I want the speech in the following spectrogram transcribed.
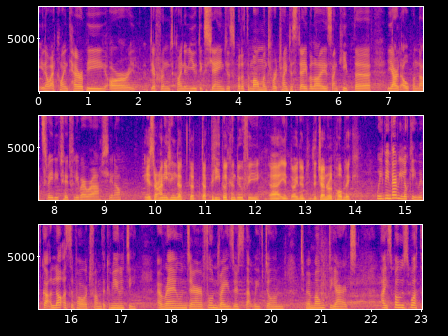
you know equine therapy or different kind of youth exchanges. But at the moment, we're trying to stabilise and keep the yard open. That's really truthfully where we're at. You know. Is there anything that, that, that people can do for you, uh, in, the general public? We've been very lucky. We've got a lot of support from the community around our fundraisers that we've done to promote the art. I suppose what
